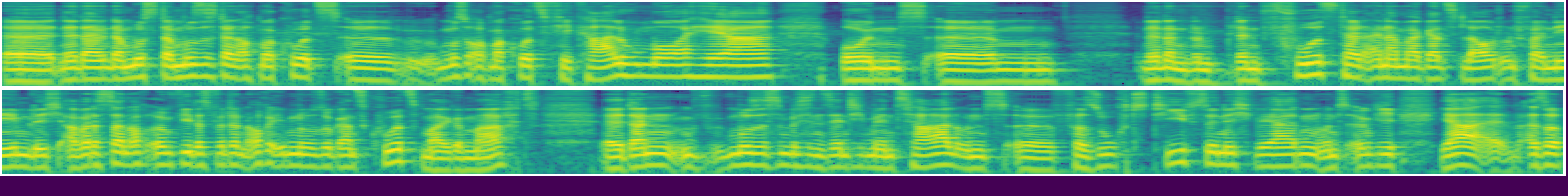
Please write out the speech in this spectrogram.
Ne, da, da, muss, da muss es dann auch mal kurz, äh, muss auch mal kurz Fäkalhumor her und ähm, Ne, dann, dann, dann furzt halt einer mal ganz laut und vernehmlich, aber das dann auch irgendwie, das wird dann auch eben nur so ganz kurz mal gemacht. Äh, dann muss es ein bisschen sentimental und äh, versucht tiefsinnig werden und irgendwie, ja, äh, also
